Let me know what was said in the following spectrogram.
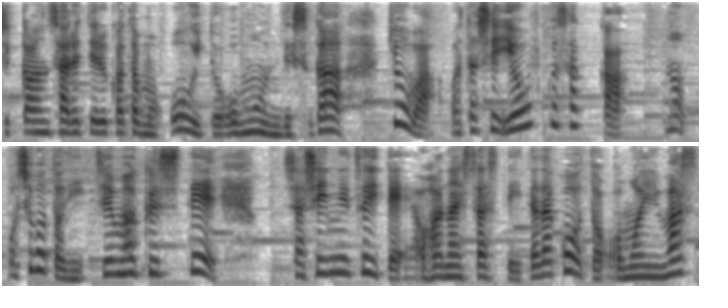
実感されてる方も多いと思うんですが今日は私洋服作家のお仕事に注目して写真についてお話しさせていただこうと思います。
